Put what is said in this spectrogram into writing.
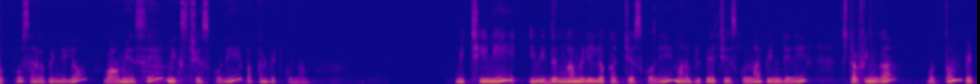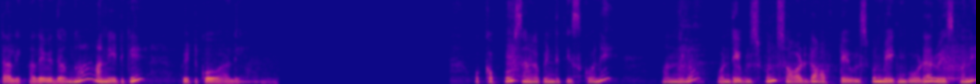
కప్పు శనగపిండిలో వాము వేసి మిక్స్ చేసుకొని పక్కన పెట్టుకుందాం. మిర్చిని ఈ విధంగా మిడిల్లో కట్ చేసుకొని మనం ప్రిపేర్ చేసుకున్న పిండిని స్టఫింగ్గా మొత్తం పెట్టాలి. అదేవిధంగా అన్నిటికీ పెట్టుకోవాలి. ఒక కప్పు శనగపిండి తీసుకొని అందులో one tablespoon salt half tablespoon baking powder వేసుకొని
